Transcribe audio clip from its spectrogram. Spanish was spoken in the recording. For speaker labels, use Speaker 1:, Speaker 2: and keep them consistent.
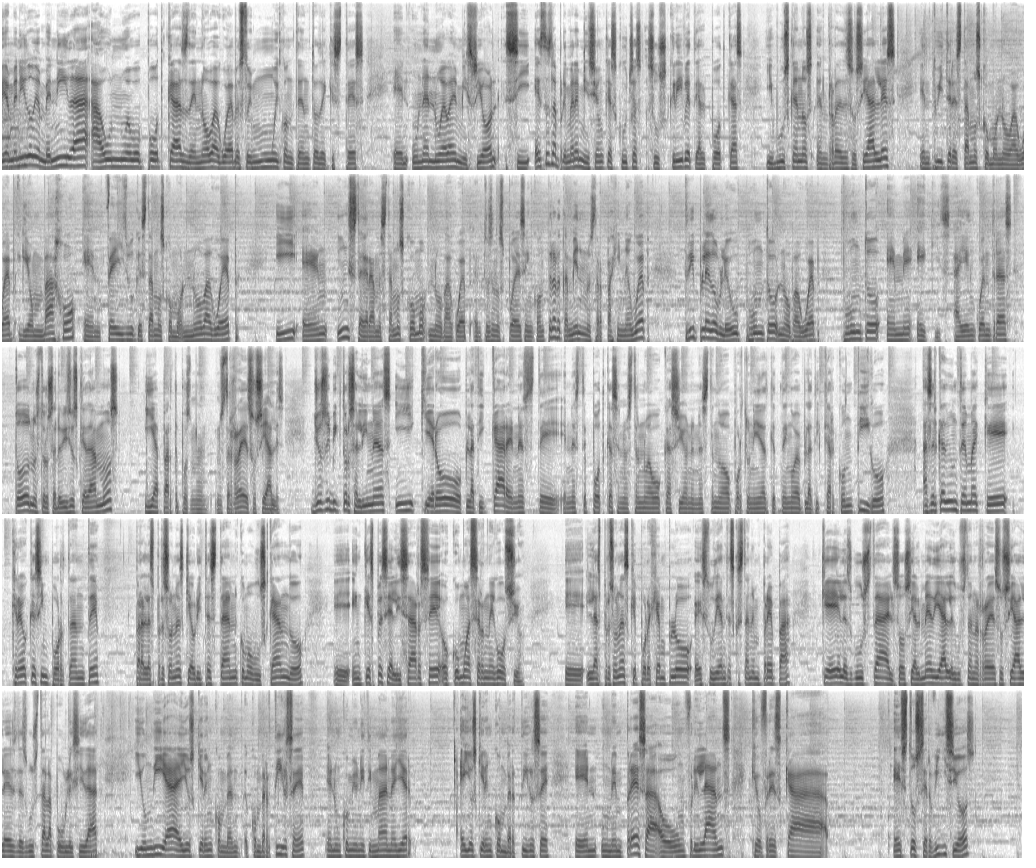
Speaker 1: Bienvenido, bienvenida a un nuevo podcast de Nova Web. Estoy muy contento de que estés en una nueva emisión. Si esta es la primera emisión que escuchas, suscríbete al podcast y búscanos en redes sociales. En Twitter estamos como Nova Web-bajo, en Facebook estamos como Nova Web y en Instagram estamos como Nova Web. Entonces nos puedes encontrar también en nuestra página web www.novaweb.com .mx. Ahí encuentras todos nuestros servicios que damos y aparte pues nuestras redes sociales. Yo soy Víctor Salinas y quiero platicar en este, en este podcast, en nuestra nueva ocasión, en esta nueva oportunidad que tengo de platicar contigo acerca de un tema que creo que es importante para las personas que ahorita están como buscando eh, en qué especializarse o cómo hacer negocio. Eh, las personas que, por ejemplo, estudiantes que están en prepa, que les gusta el social media, les gustan las redes sociales, les gusta la publicidad y un día ellos quieren convertirse en un community manager, ellos quieren convertirse en una empresa o un freelance que ofrezca estos servicios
